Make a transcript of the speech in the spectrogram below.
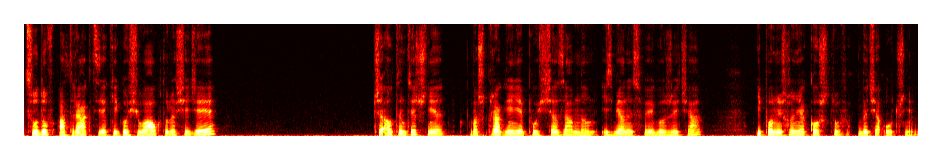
cudów, atrakcji, jakiegoś wow, które się dzieje? Czy autentycznie masz pragnienie pójścia za mną i zmiany swojego życia i ponoszenia kosztów bycia uczniem?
